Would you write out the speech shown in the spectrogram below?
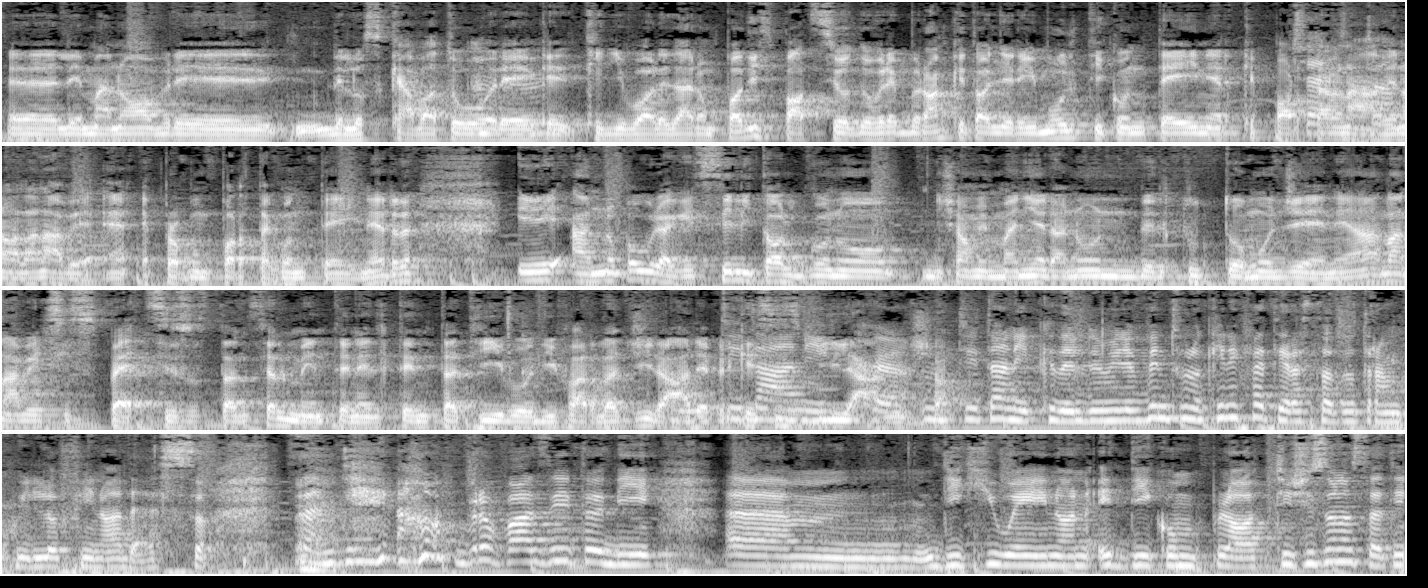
eh, le manovre dello scavatore mm-hmm. che, che, gli vuole dare un po' di spazio, dovrebbero anche togliere i molti container che porta certo. la nave. No, la nave è, è proprio un portacontainer e hanno paura che se li tolgono, diciamo, in maniera non del tutto omogenea, la nave si spezzi sostanzialmente nel tentativo di farla girare un perché Titanic, si sbilancia. Un Titanic del del 2021 che in effetti era stato tranquillo fino adesso. Senti, a proposito di, um, di QAnon e di complotti, ci sono stati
